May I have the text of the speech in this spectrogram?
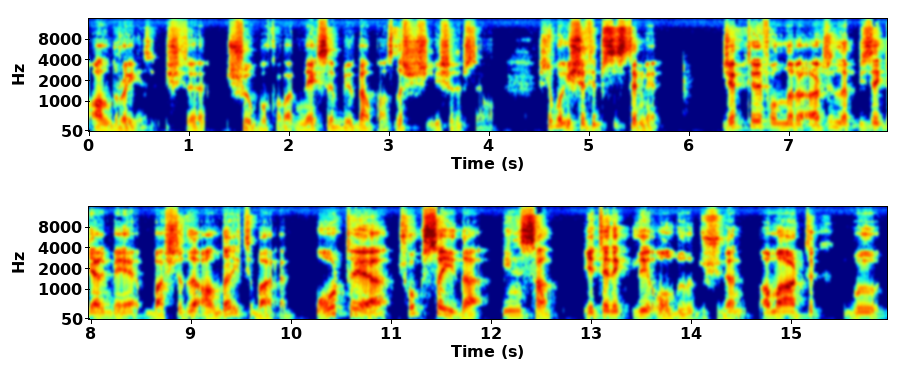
Android işte şu bu falan neyse birden fazla işletim sistemi. İşte bu işletim sistemi cep telefonları aracılığıyla bize gelmeye başladığı andan itibaren ortaya çok sayıda insan yetenekli olduğunu düşünen ama artık bu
